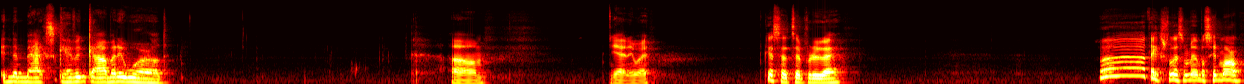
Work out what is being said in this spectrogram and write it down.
in the Max Kevin comedy world. Um, yeah, anyway. Guess that's it for today. Uh, thanks for listening. Maybe we'll see you tomorrow.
